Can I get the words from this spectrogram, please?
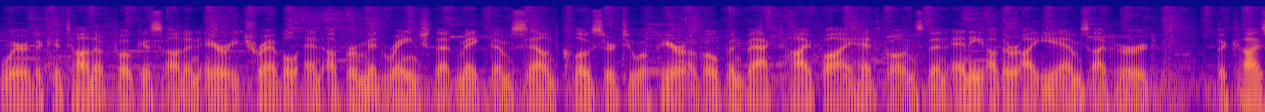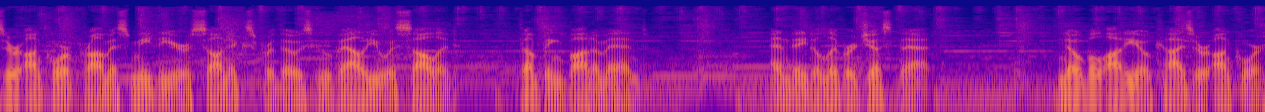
Where the Katana focus on an airy treble and upper mid-range that make them sound closer to a pair of open-backed hi-fi headphones than any other IEMs I've heard, the Kaiser Encore promise meteor sonics for those who value a solid, thumping bottom end. And they deliver just that. Noble Audio Kaiser Encore,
